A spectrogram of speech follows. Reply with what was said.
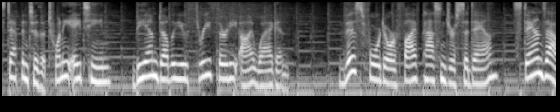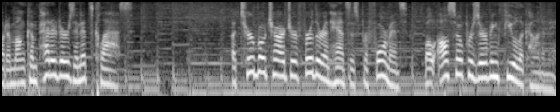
Step into the 2018 BMW 330i Wagon. This four-door, five-passenger sedan stands out among competitors in its class. A turbocharger further enhances performance while also preserving fuel economy.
